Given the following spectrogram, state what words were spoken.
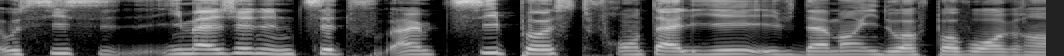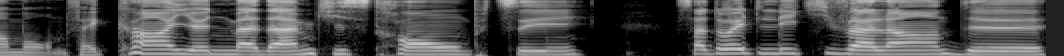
aussi, imagine un petit poste frontalier, évidemment, ils doivent pas voir grand monde. Fait que quand il y a une madame qui se trompe, tu sais, ça doit être l'équivalent de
